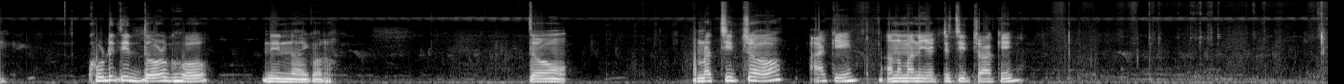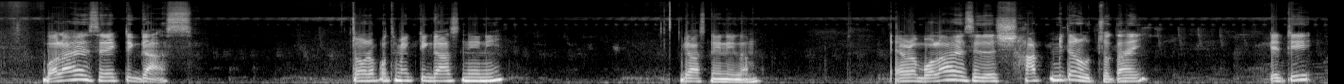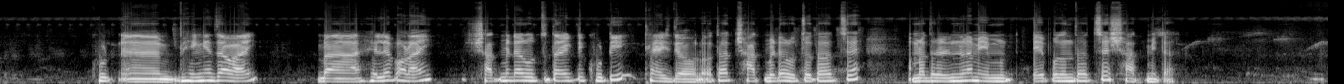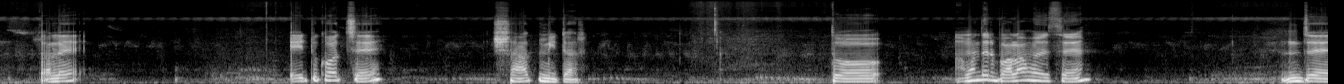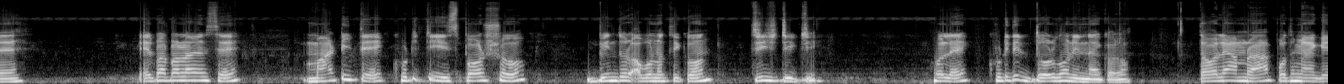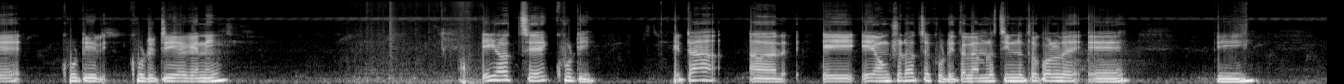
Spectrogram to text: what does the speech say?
খুঁটিটির দৈর্ঘ্য নির্ণয় করো। তো আমরা চিত্র আঁকি, আনুমানিক একটি চিত্র আঁকি। বলা হয়েছে একটি গাছ। তো আমরা প্রথমে একটি গাছ নিয়ে নিই। গাছ নিয়ে নিলাম। এবার বলা হয়েছে যে সাত মিটার উচ্চতায় এটি ভেঙে যাওয়ায় বা হেলে পড়ায় সাত মিটার উচ্চতার একটি খুঁটি ঠেস দেওয়া হলো। অর্থাৎ সাত মিটার উচ্চতা হচ্ছে, আমরা ধরে নিলাম এই পর্যন্ত হচ্ছে সাত মিটার। তাহলে এইটুকু হচ্ছে সাত মিটার। তো আমাদের বলা হয়েছে যে, এরপর বলা হয়েছে, মাটিতে খুঁটিটি স্পর্শ বিন্দুর অবনতি কোণ ত্রিশ ডিগ্রি। হলে খুঁটিটির দৈর্ঘ্য নির্ণয় করো। তাহলে আমরা প্রথমে আগে খুঁটির, খুঁটিটি আগে নিই। এই হচ্ছে খুঁটি। এটা আর এই এই অংশটা হচ্ছে খুঁটি। তাহলে আমরা চিহ্নিত করলে এ বি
